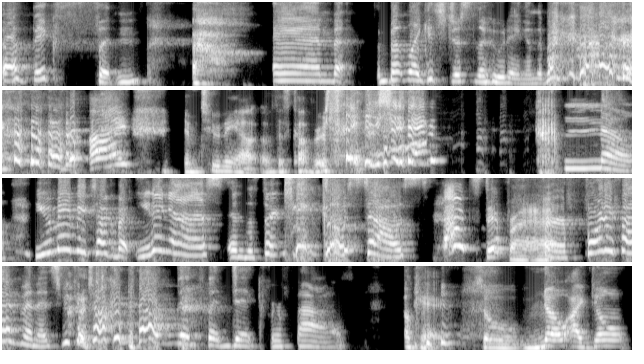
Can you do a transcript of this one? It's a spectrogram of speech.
of Bigfootin, and but like it's just the hooting in the background. I am tuning out of this conversation. no, you made me talk about eating ass in the 13th ghost house That's different. for 45 minutes. We can talk about Bigfoot dick for five. Okay. So no, I don't.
